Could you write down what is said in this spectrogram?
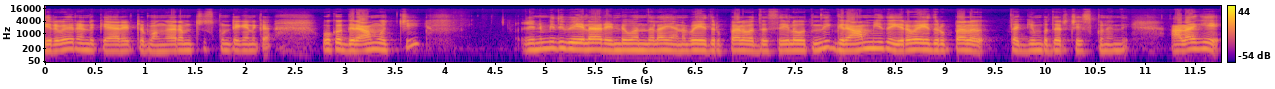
ఇరవై రెండు క్యారెట్ బంగారం చూసుకుంటే కనుక ఒక గ్రామ్ వచ్చి ఎనిమిది వేల రెండు వందల ఎనభై ఐదు రూపాయల వద్ద సేల్ అవుతుంది. గ్రామ్ మీద ఇరవై ఐదు రూపాయలు తగ్గింపు ధర చేసుకునింది. అలాగే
